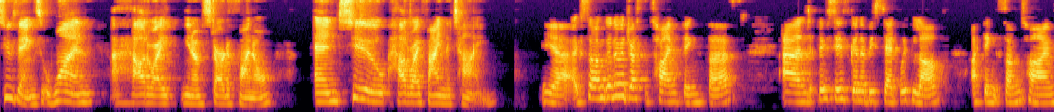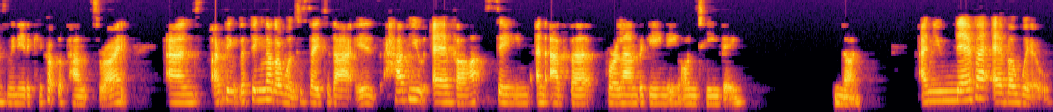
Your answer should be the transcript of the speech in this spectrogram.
two things. One, how do I, you know, start a funnel? And two, how do I find the time? Yeah. So I'm going to address the time thing first. And this is going to be said with love. I think sometimes we need to kick up the pants, right? And I think the thing that I want to say to that is, have you ever seen an advert for a Lamborghini on TV? No. And you never ever will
